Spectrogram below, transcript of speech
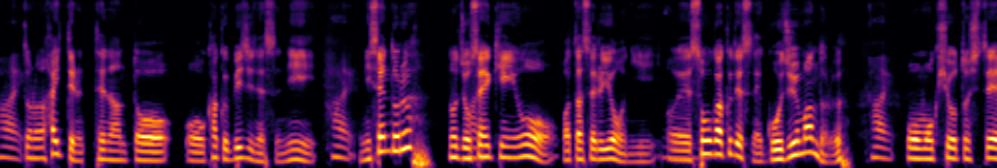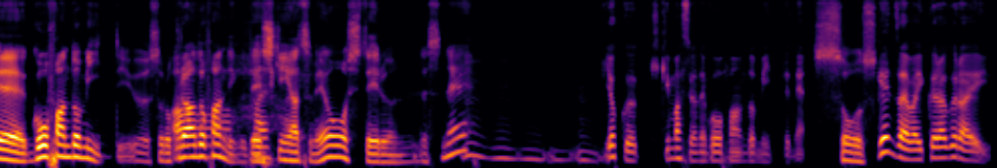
はい、その入ってるテナントを各ビジネスに2000ドルの助成金を渡せるように、はい、総額ですね50万ドルを目標として GoFundMe っていうそのクラウドファンディングで資金集めをしているんですね。よく聞きますよね、GoFundMe ってね。そう現在はいくらぐらい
